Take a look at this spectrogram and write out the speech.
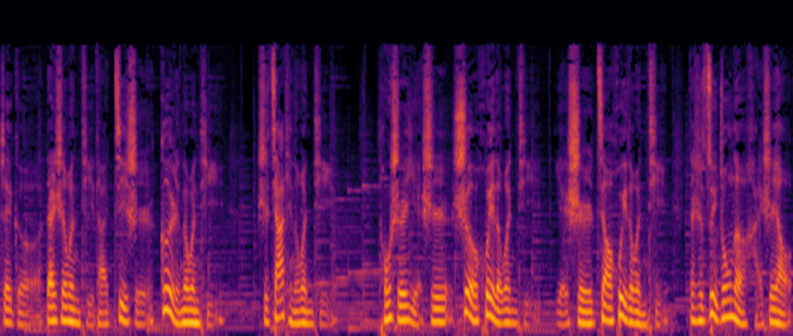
这个单身问题它既是个人的问题，是家庭的问题，同时也是社会的问题，也是教会的问题。但是最终呢，还是要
